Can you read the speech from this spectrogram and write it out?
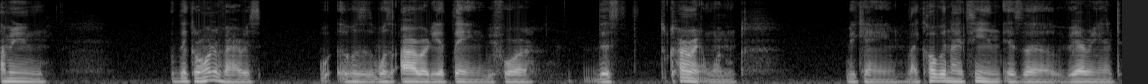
I mean, the coronavirus was was already a thing before this current one became like COVID nineteen is a variant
